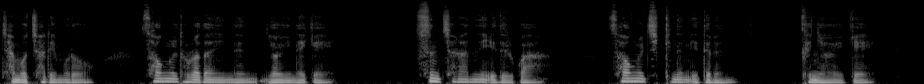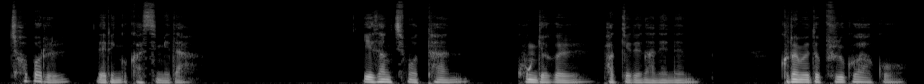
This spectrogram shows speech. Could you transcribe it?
잠옷 차림으로 성을 돌아다니는 여인에게 순찰하는 이들과 성을 지키는 이들은 그녀에게 처벌을 내린 것 같습니다. 예상치 못한 공격을 받게 된 아내는 그럼에도 불구하고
